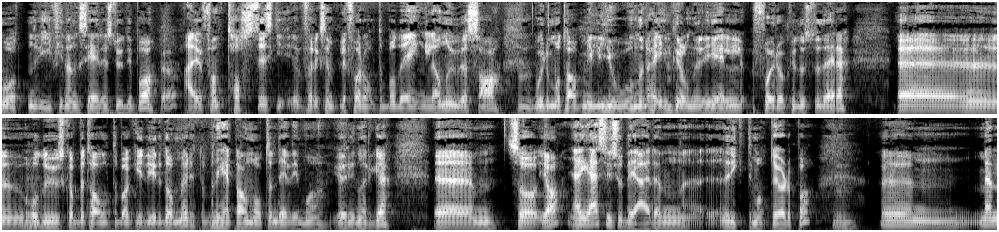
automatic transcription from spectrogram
måten vi finansierer studier på, er jo fantastisk f.eks. For i forhold til både England og USA, hvor du må ta opp millioner av kroner i gjeld for å kunne studere. Eh, og du skal betale tilbake i dyre dommer på en helt annen måte enn det vi må gjøre i Norge. Eh, så ja, jeg, jeg syns jo det er en, en riktig måte å gjøre det på. Eh, men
